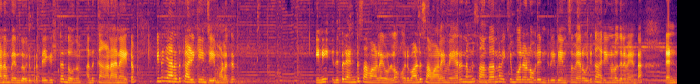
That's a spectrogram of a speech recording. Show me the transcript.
കാണുമ്പോൾ എന്തോ ഒരു പ്രത്യേക ഇഷ്ടം തോന്നും. അത് കാണാനായിട്ടും. പിന്നെ ഞാനത് കഴിക്കുകയും ചെയ്യും മുളക്. ഇനി ഇതിപ്പോൾ രണ്ട് സവാളയേ ഉള്ളൂ. ഒരുപാട് സവാളയും വേറെ നമ്മൾ സാധാരണ വെക്കും പോലെയുള്ള ഒരു ഇൻഗ്രീഡിയൻസും വേറെ ഒരു കാര്യങ്ങളും ഇതിന് വേണ്ട. രണ്ട്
